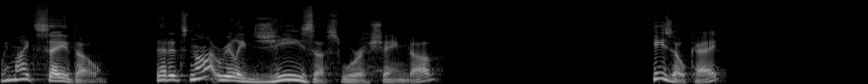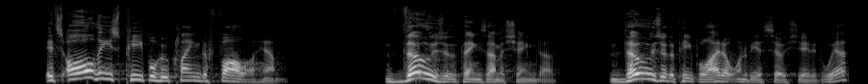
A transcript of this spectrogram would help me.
We might say, though, that it's not really Jesus we're ashamed of. He's okay. It's all these people who claim to follow him. Those are the things I'm ashamed of. Those are the people I don't want to be associated with.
